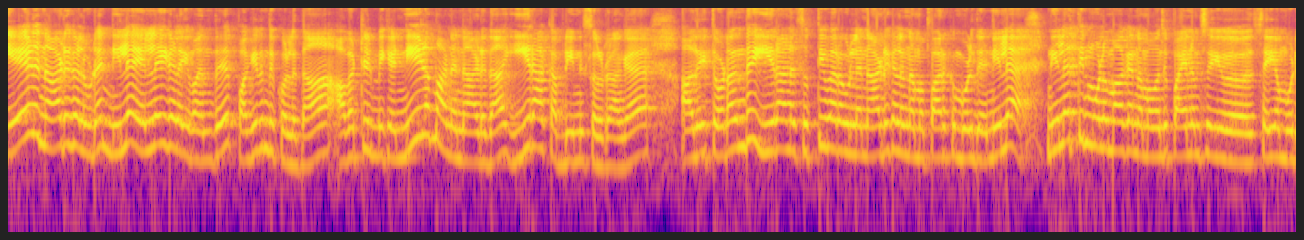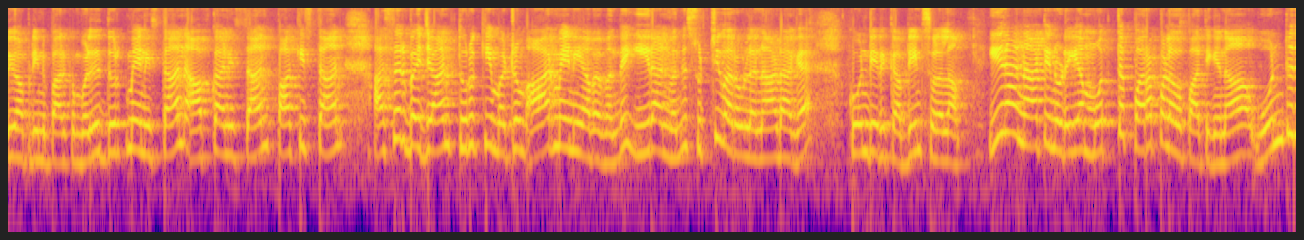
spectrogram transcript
ஏழு நாடுகளுடன் நில எல்லைகளை வந்து பகிர்ந்து கொள்ளுதான். அவற்றில் மிக நீளமான நாடு தான் ஈராக் அப்படின்னு சொல்றாங்க. அதை தொடர்ந்து ஈரானை சுத்தி வர உள்ள நாடுகளை நம்ம பார்க்கும்பொழுது நில நிலத்தின் மூலமாக நம்ம வந்து பயணம் செய்ய செய்ய முடியும் அப்படின்னு பார்க்கும்பொழுது துர்க்மேனிஸ்தான் ஆப்கானிஸ்தான் பாகிஸ்தான் அசர்பைஜான் துருக்கி மற்றும் ஆர்மேனியாவை வந்து ஈரான் வந்து சுற்றி வர உள்ள நாடாக கொண்டிருக்கு அப்படின்னு சொல்லலாம். ஈரான் நாட்டினுடைய மொத்த பரப்பளவு பார்த்தீங்கன்னா ஒன்று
